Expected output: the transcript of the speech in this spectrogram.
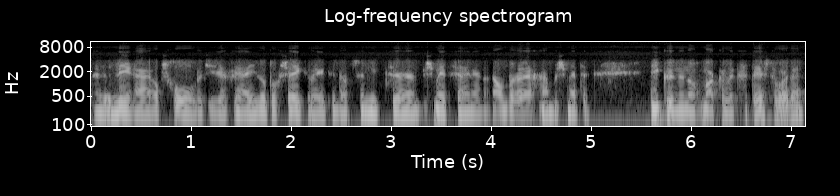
leraren op school dat je zegt van ja, je wilt toch zeker weten dat ze niet besmet zijn en anderen gaan besmetten. Die kunnen nog makkelijk getest worden.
